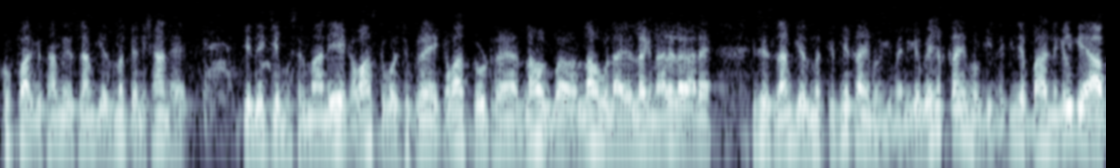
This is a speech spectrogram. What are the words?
کفار کے سامنے اسلام کی عظمت کا نشان ہے۔ کہ دیکھیے، مسلمان ایک آواز کے اوپر چھپ رہے ہیں، ایک آواز پہ اٹھ رہے ہیں۔ اللہ اکبر، اللہ اللہ کے نعرے لگا رہے ہیں۔ اسے اسلام کی عظمت کتنی قائم ہوگی؟ میں نے کہا، بے شک قائم ہوگی، لیکن جب باہر نکل کے آپ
